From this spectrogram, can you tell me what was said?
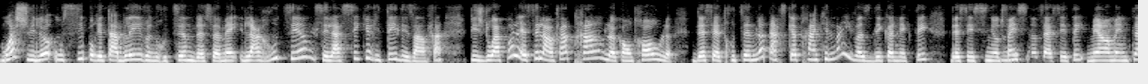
moi, je suis là aussi pour établir une routine de sommeil. La routine, c'est la sécurité des enfants. Puis je ne dois pas laisser l'enfant prendre le contrôle de cette routine-là parce que tranquillement, il va se déconnecter de ses signaux de faim, signaux de satiété. Mais en même temps,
